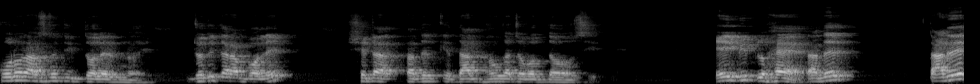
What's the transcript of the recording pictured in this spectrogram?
কোনো রাজনৈতিক দলের নয়। যদি তারা বলে, সেটা তাদেরকে দাঁত ভাঙ্গা জবাব দেওয়া উচিত। এই বিপ্লব হ্যাঁ তাদের তাদের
